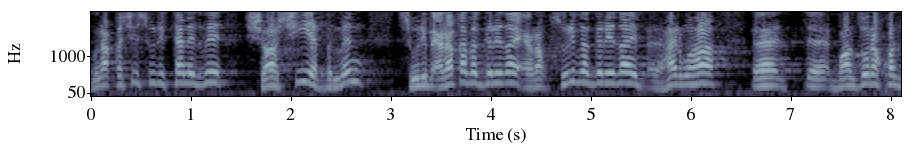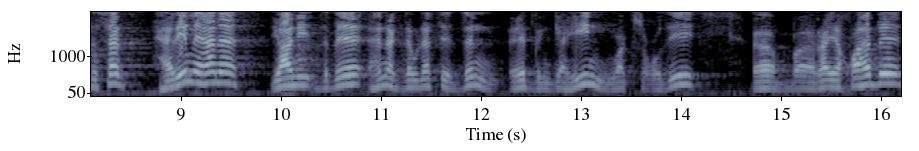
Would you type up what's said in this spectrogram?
مناقشه سوری بتند به شاشیه بمن سوری به عراق بگری دای عراق سوری بگری دای هر وها باندورا خو لسر حرم هنه يعني دبي هناك دولات دن بن جاهين وك سعودي رأي خواهبه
